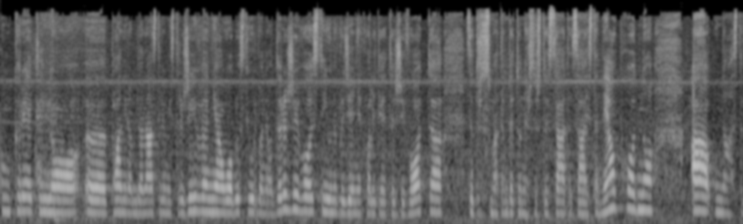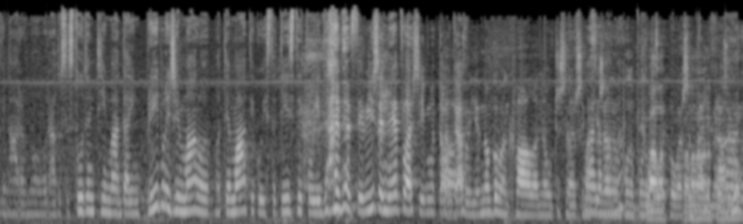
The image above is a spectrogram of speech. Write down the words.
Konkretno e, planiram da nastavim istraživanja u oblasti urbane održivosti i unapređenja kvaliteta života, zato što smatram da je to nešto što je sada zaista neophodno. A u nastavi, naravno, u radu sa studentima, da im približim malo matematiku i statistiku i da, da se više ne plašimo toga. Tako je. Mnogo vam hvala na učešću naše emisije. Želim vam puno, puno uspeha u vašem daljem radu.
